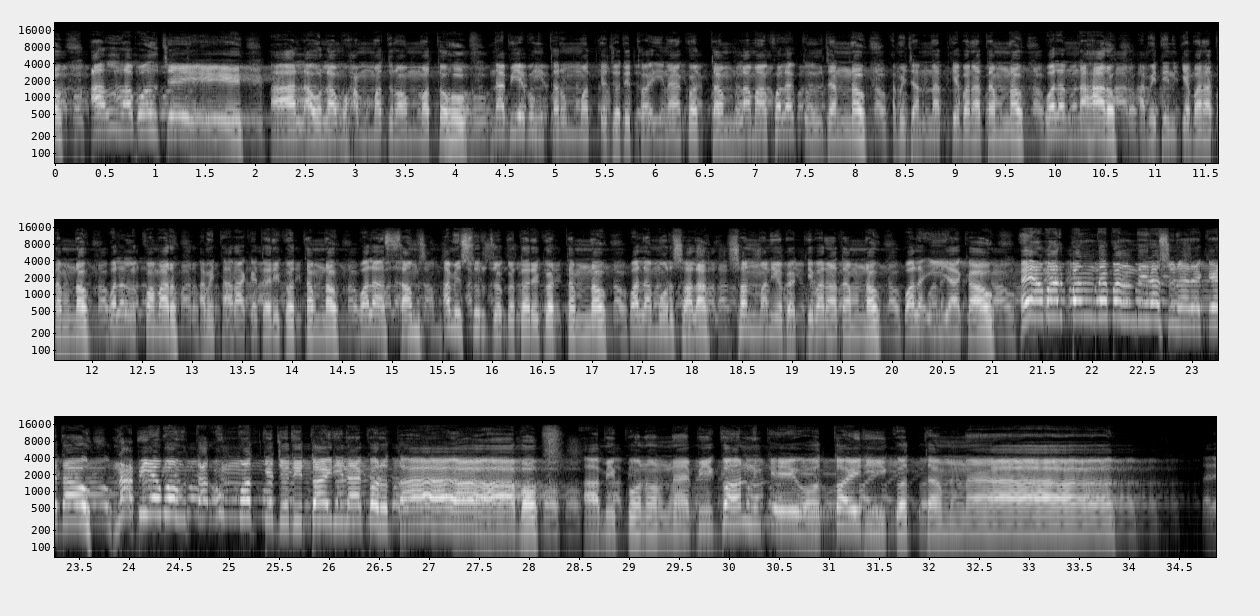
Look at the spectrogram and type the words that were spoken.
আল্লাহ বলছে নবী এবং তার উম্মতকে যদি তৈরি না করতাম, লামা খলাকুল জান্নাও আমি জান্নাতকে বানাতাম না ওয়ালাল নাহার, আমি দিনকে বানাতাম না ওয়ালাল কমার, আমি তারাকে তৈরি করতাম না ওয়ালা আমি সূর্যকে তৈরি করতাম না ওয়ালা মুরসালা, সম্মানীয় ব্যক্তি বানাতাম না ওয়ালা ইয়া কাও, এ আমার বান্দা বান্দিরা শুনে রেখে দাও। নাবি এবং তার উম্মতকে যদি তৈরি না করতাম, আমি কোন নবীগণকেও তৈরি করতাম না।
